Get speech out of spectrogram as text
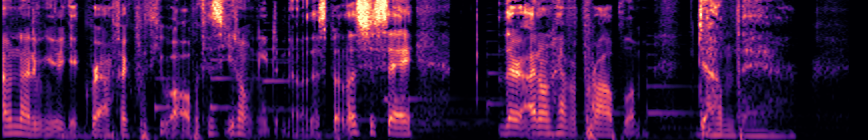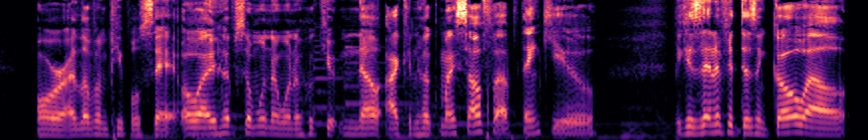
I'm not even gonna get graphic with you all because you don't need to know this, but let's just say there I don't have a problem down there. Or I love when people say, "Oh, I have someone I want to hook you." No, I can hook myself up. Thank you. Because then if it doesn't go well,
